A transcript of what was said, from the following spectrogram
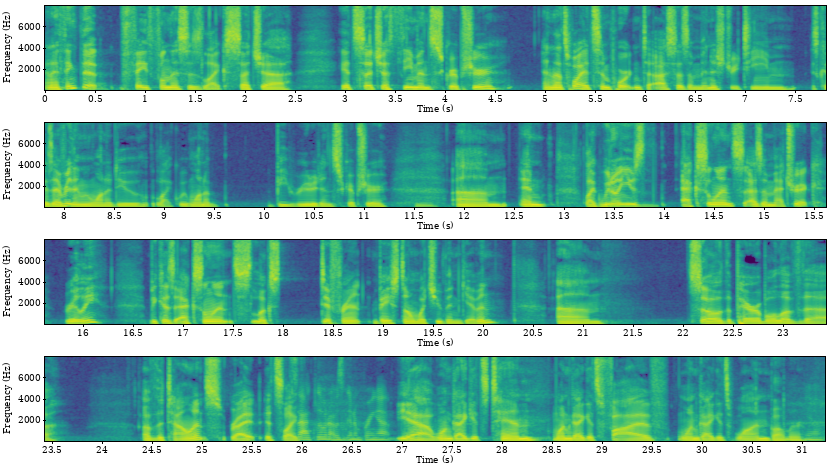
And I think that faithfulness is like such a it's such a theme in scripture. And that's why it's important to us as a ministry team, is because everything we want to do, like we want to be rooted in scripture. Um, and like we don't use excellence as a metric, really, because excellence looks different based on what you've been given. Um, so the parable of the of the talents, right? It's like exactly what I was going to bring up. yeah, one guy gets 10, one guy gets five, one guy gets one. bummer Yeah.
